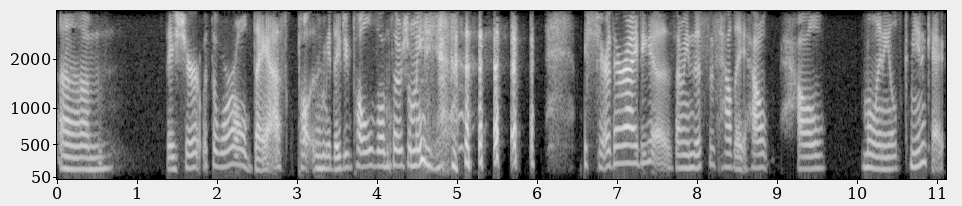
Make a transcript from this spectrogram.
Um, they share it with the world. They ask, I mean, they do polls on social media. they share their ideas. I mean, this is how they how how millennials communicate.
